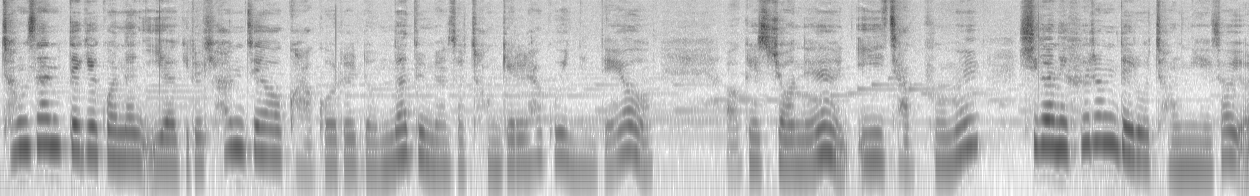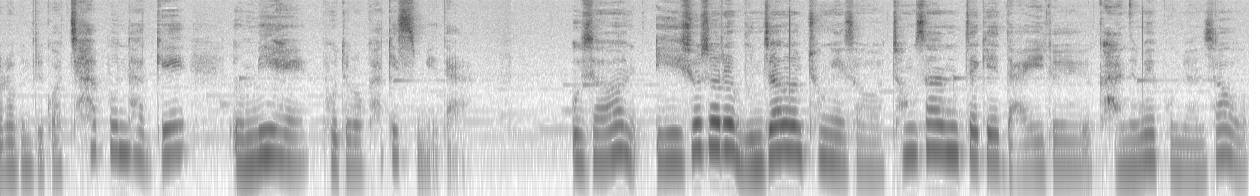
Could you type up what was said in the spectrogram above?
청산댁에 관한 이야기를 현재와 과거를 넘나들면서 전개를 하고 있는데요. 어, 그래서 저는 이 작품을 시간의 흐름대로 정리해서 여러분들과 차분하게 음미해 보도록 하겠습니다. 우선 이 소설의 문장을 통해서 청산댁의 나이를 가늠해 보면서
